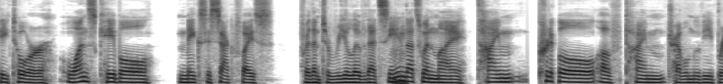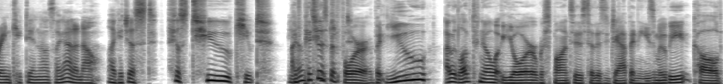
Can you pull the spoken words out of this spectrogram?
spectator, once Cable makes his sacrifice for them to relive that scene, Mhm. that's when my time critical of time travel movie brain kicked in. I was like, I don't know. Like it just feels too cute. you know? I've pitched Too this cute. before, but you, I would love to know what your response is to this Japanese movie called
